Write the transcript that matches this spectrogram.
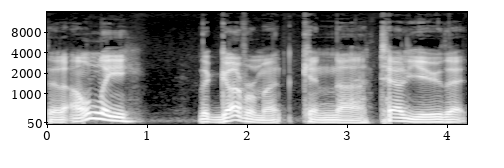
that only the government can uh, tell you that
